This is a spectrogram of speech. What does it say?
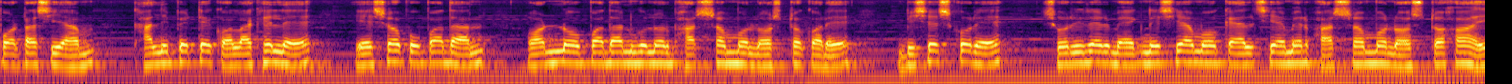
পটাশিয়াম। খালি পেটে কলা খেলে এসব উপাদান অন্য উপাদানগুলোর ভারসাম্য নষ্ট করে। বিশেষ করে শরীরের ম্যাগনেশিয়াম ও ক্যালসিয়ামের ভারসাম্য নষ্ট হয়,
